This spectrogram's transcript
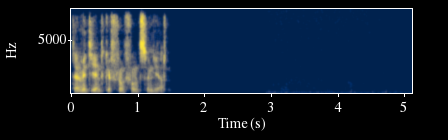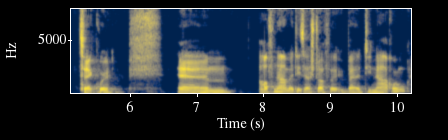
damit die Entgiftung funktioniert. Sehr cool. Ähm, Aufnahme dieser Stoffe über die Nahrung,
